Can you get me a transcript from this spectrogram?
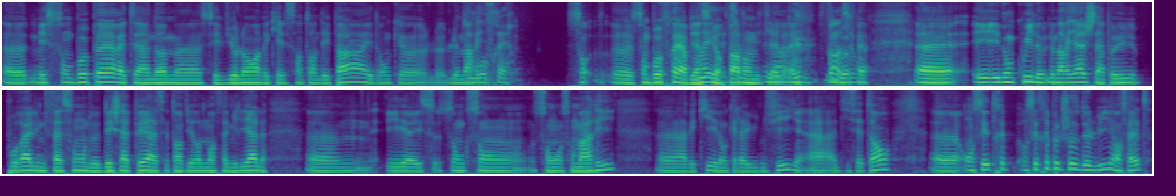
Euh, mais son beau-père était un homme assez violent avec qui elle s'entendait pas, et donc euh, le, le Son mari... beau-frère. Son, euh, son beau-frère, bien Ouais, sûr, pardon, ça- Michael. non, son Non, beau-frère. Euh, et, et donc, oui, le, le mariage, c'est un peu pour elle une façon de- d'échapper à cet environnement familial. Euh, et donc, son, son, son mari, avec qui donc, elle a eu une fille à 17 ans, euh, on, sait très, peu de choses de lui, en fait.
